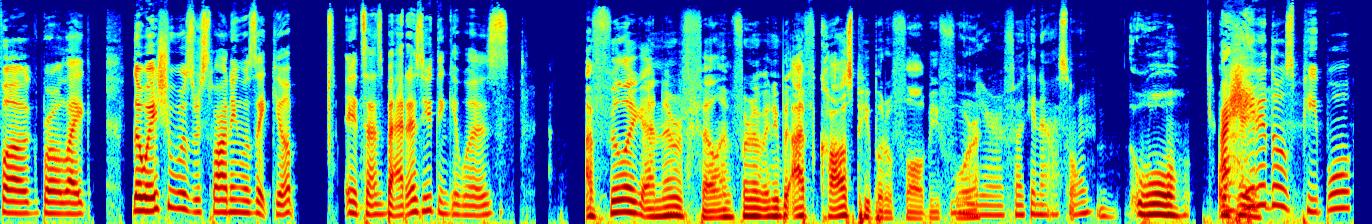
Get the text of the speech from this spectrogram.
"Fuck, bro!" Like the way she was responding was like, "Yep, it's as bad as you think it was." I feel like I never fell in front of anybody. I've caused people to fall before. You're a fucking asshole. Well, I hated those people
